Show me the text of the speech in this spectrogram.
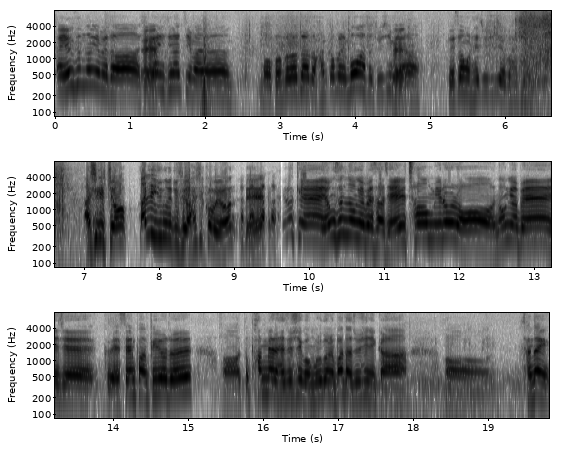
아, 영순농협에서 네. 시간이 지났지만 은 뭐 번거로워도 한꺼번에 모아서 주시면 네. 배송을 해주시려고 하시는. 아시겠죠? 빨리 주문해 주세요. 하실 거면 네. 이렇게 영순농협에서 제일 처음 1호로 농협에 이제 그 SM판 비료를 어, 또 판매를 해주시고 물건을 받아주시니까 어, 상당히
